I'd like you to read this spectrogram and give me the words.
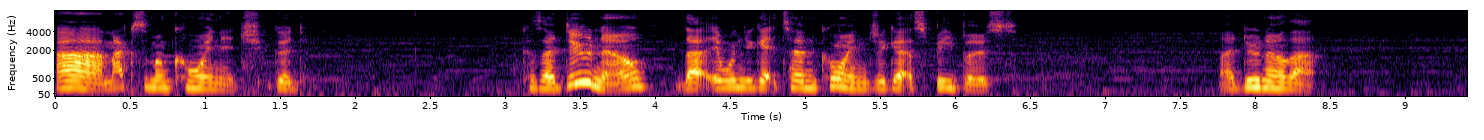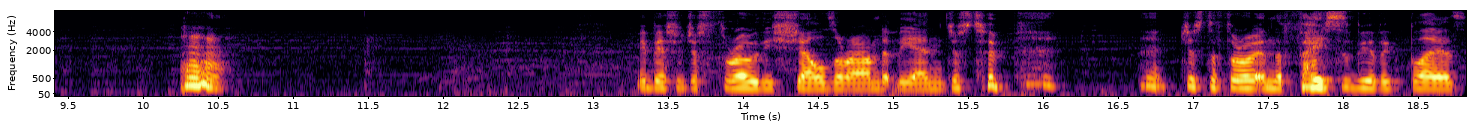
Ah, maximum coinage. Good. Because I do know that when you get 10 coins, you get a speed boost. I do know that. Maybe I should just throw these shells around at the end just to just to throw it in the face of the other players.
